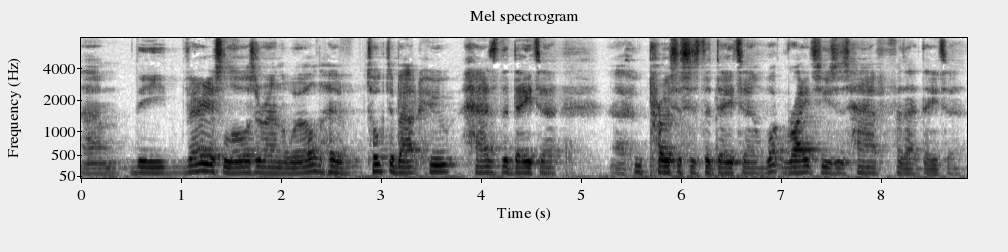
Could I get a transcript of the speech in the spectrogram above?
um, the various laws around the world have talked about who has the data uh, who processes the data, and what rights users have for that data.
